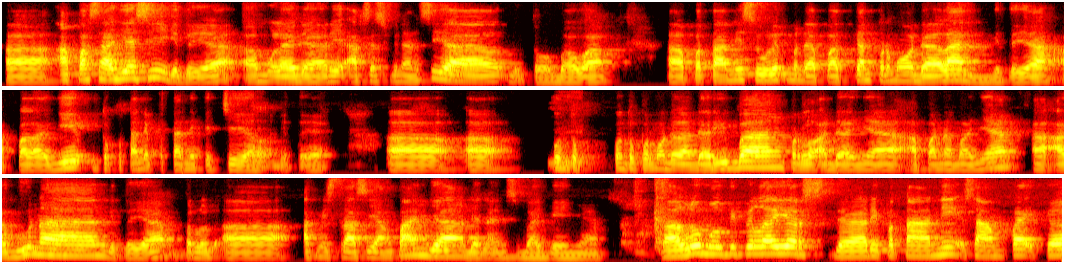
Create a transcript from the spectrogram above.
Uh, apa saja sih gitu ya, uh, mulai dari akses finansial gitu, bahwa petani sulit mendapatkan permodalan gitu ya, apalagi untuk petani-petani kecil gitu ya. Uh, uh, untuk untuk permodalan dari bank perlu adanya apa namanya agunan gitu ya, perlu administrasi yang panjang dan lain sebagainya. Lalu multiple layers dari petani sampai ke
